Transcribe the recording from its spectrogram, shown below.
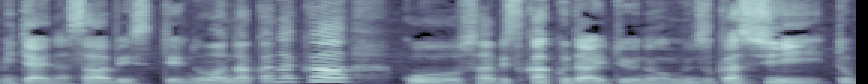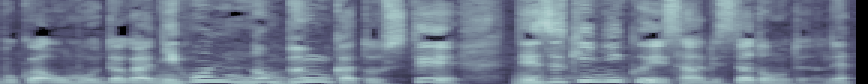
みたいなサービスっていうのはなかなかこうサービス拡大というのが難しいと僕は思う。だから日本の文化として根付きにくいサービスだと思ってるのね。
